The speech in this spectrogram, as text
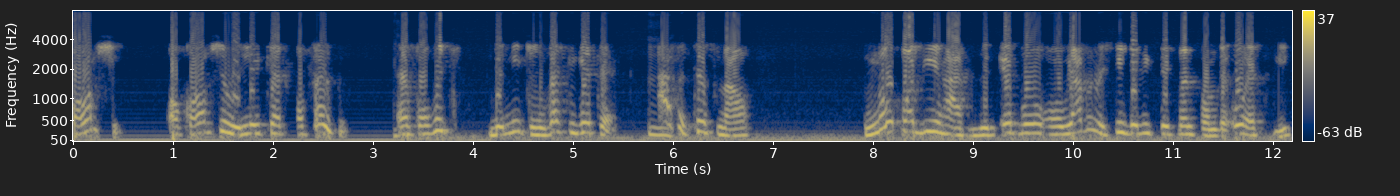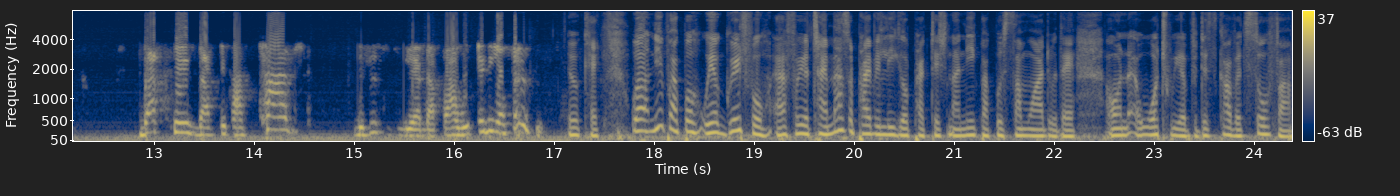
Corruption or corruption related offenses and for which they need to investigate it. Mm. As it is now, nobody has been able, or we haven't received any statement from the OSP that says that it has charged the Cecilia Dapaah with any offenses. Okay. Well, Nii Kpakpo, we are grateful uh, for your time. That's a private legal practitioner, Nii Kpakpo Samoa Addo, there on uh, what we have discovered so far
